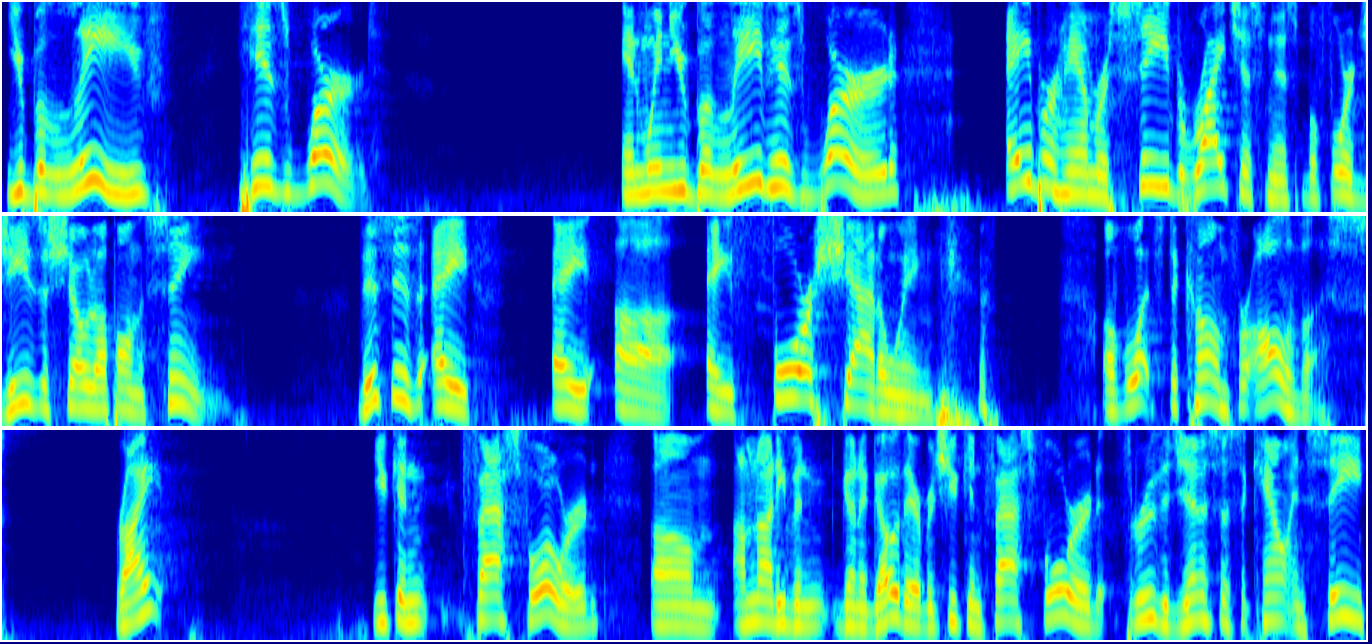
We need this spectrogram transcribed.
You believe His Word. And when you believe His Word, Abraham received righteousness before Jesus showed up on the scene. This is a, a, uh, a foreshadowing of what's to come for all of us, right? You can fast forward. Um, I'm not even going to go there, but you can fast forward through the Genesis account and see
